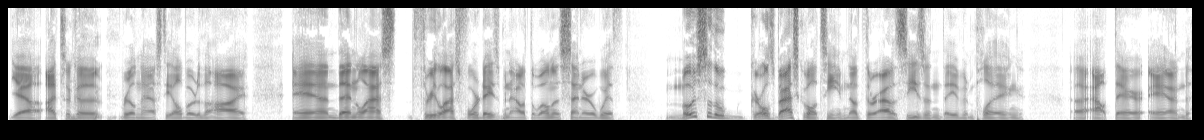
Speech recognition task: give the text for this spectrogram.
Yeah, I took a real nasty elbow to the eye, and then last three last four days been out at the wellness center with most of the girls basketball team. Now that they're out of season, they've been playing uh, out there, and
